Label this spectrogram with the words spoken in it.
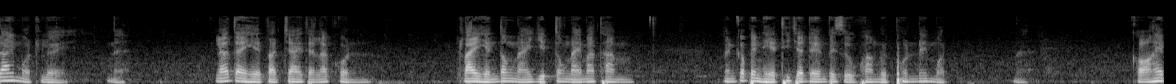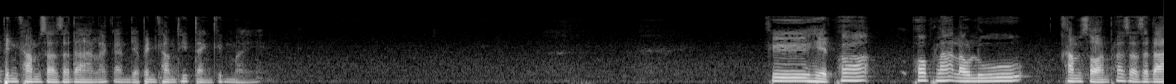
ได้หมดเลยนะแล้วแต่เหตุปัจจัยแต่ละคน ใครเห็นตรงไหนหยิบตรงไหนมาทำมันก็เป็นเหตุที่จะเดินไปสู่ความหลุดพ้นได้หมดนะขอให้เป็นคำศาสดาแล้วกัน อย่าเป็นคำที่แต่งขึ้นใหม่ คือเหตุเพราะเพราะพระเรารู้คำสอนพระศาสดา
